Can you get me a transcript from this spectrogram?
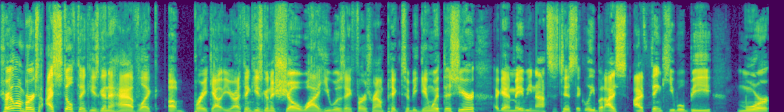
Treylon Burks, I still think he's going to have like a breakout year. I think he's going to show why he was a first round pick to begin with this year. Again, maybe not statistically, but I, I think he will be more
